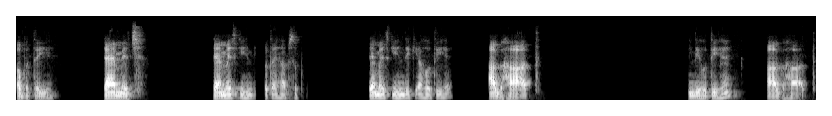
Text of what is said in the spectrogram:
अब बताइए डैमेज डैमेज की हिंदी पता है आप सबको? डैमेज की हिंदी क्या होती है? आघात। हिंदी होती है आघात।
